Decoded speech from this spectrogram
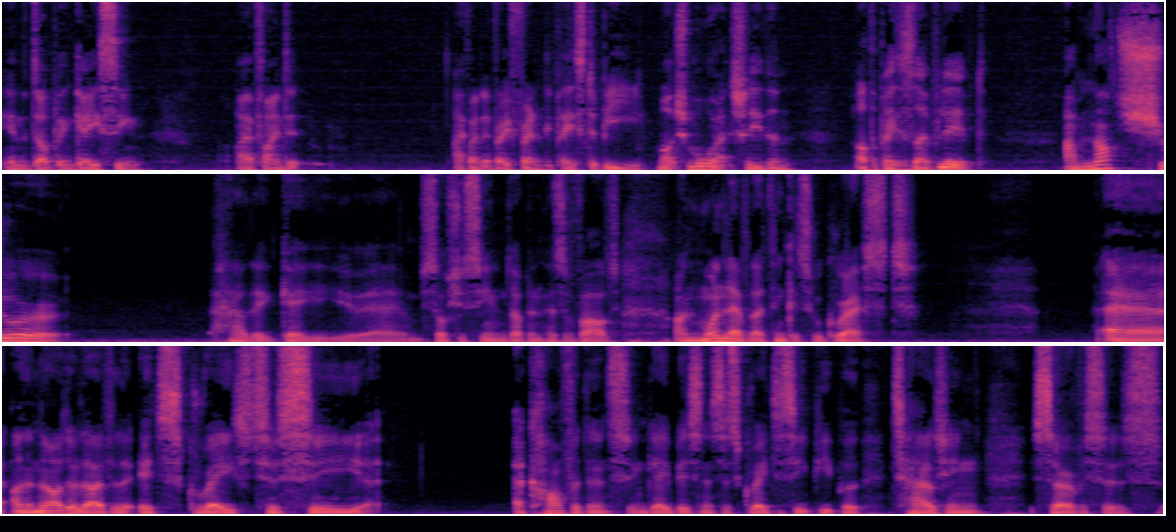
in the Dublin gay scene. I find it I find it a very friendly place to be, much more actually than other places I've lived. I'm not sure how the gay um, social scene in Dublin has evolved. On one level, I think it's regressed. Uh, on another level, it's great to see a confidence in gay business. It's great to see people touting services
